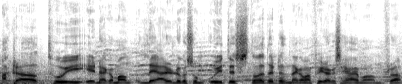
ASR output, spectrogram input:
akkurat tog er när man lär noe som utist, og det er nekker man fyrer seg hemma fra?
